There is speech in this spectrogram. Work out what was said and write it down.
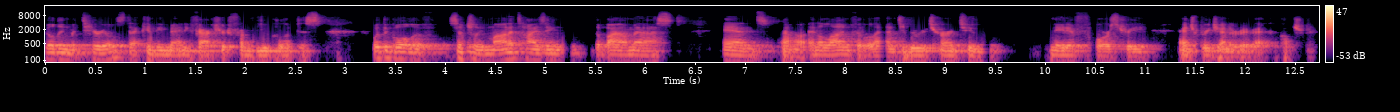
building materials that can be manufactured from the eucalyptus with the goal of essentially monetizing the biomass and, uh, and allowing for the land to be returned to native forestry and to regenerative agriculture.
